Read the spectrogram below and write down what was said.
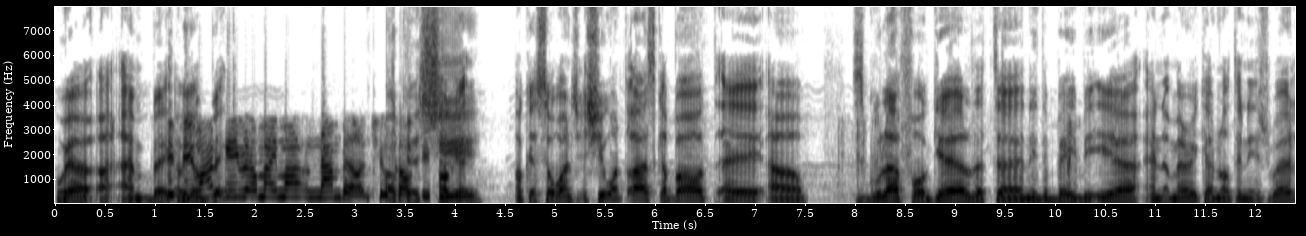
we, we are uh, I'm back If you want, back. give her my mo- number and she'll call you. okay okay so once she want to ask about a uh, sgula for girl that uh, need a baby here in America not in Israel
